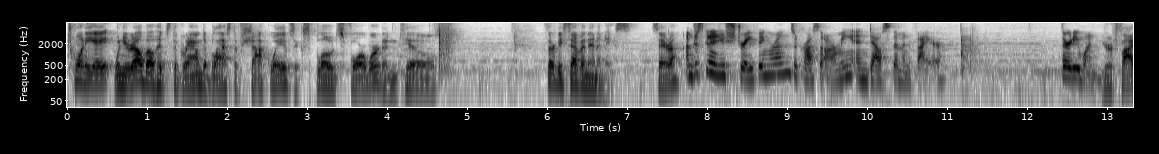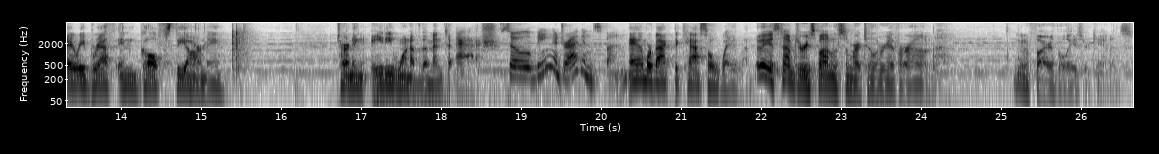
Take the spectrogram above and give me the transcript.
28. When your elbow hits the ground, a blast of shockwaves explodes forward and kills 37 enemies. Sarah? I'm just gonna do strafing runs across the army and douse them in fire. 31. Your fiery breath engulfs the army, turning 81 of them into ash. So being a dragon's fun. And we're back to Castle Wayland. I think it's time to respond with some artillery of our own. I'm gonna fire the laser cannons.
